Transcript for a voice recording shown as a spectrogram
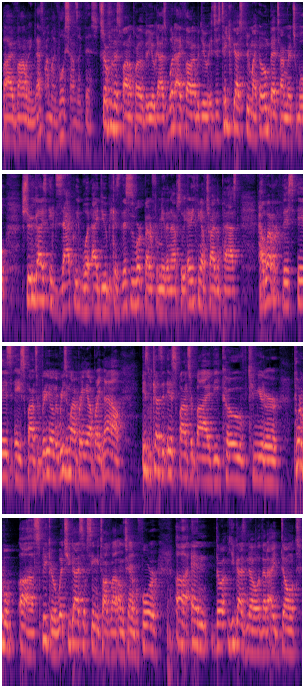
by vomiting. That's why my voice sounds like this. So for this final part of the video, guys, what I thought I would do is just take you guys through my own bedtime ritual, show you guys exactly what I do because this has worked better for me than absolutely anything I've tried in the past. However, this is a sponsored video, and the reason why I'm bringing it up right now is because it is sponsored by the KOVE Commuter portable uh, speaker, which you guys have seen me talk about on the channel before. Uh, and you guys know that I don't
